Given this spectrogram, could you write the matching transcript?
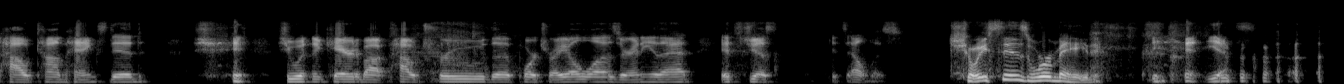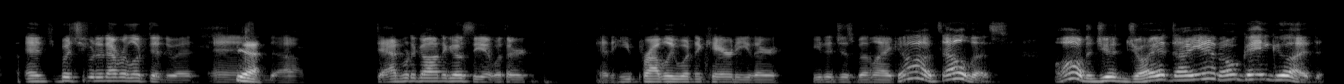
how Tom Hanks did. She she wouldn't have cared about how true the portrayal was or any of that. It's just it's Elvis. choices were made. yes. and but she would have never looked into it. And Yeah. uh, dad would have gone to go see it with her, and he probably wouldn't have cared either. He'd have just been like, "Oh, it's Elvis. Oh, did you enjoy it, Diane? Okay, good.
